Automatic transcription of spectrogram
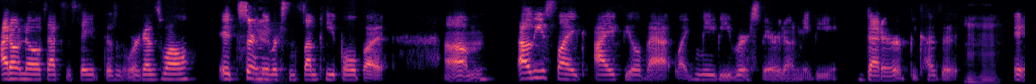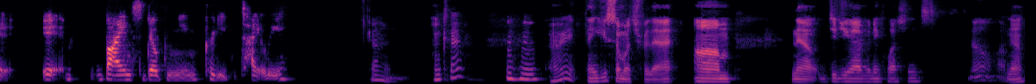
I don't know if that's to say it doesn't work as well. It certainly yeah. works in some people, but um, at least like I feel that like maybe risperidone may be better because it mm-hmm. it it binds to dopamine pretty tightly. Got it. Okay. Mm-hmm. All right. Thank you so much for that. Um, now, did you have any questions? No. No?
